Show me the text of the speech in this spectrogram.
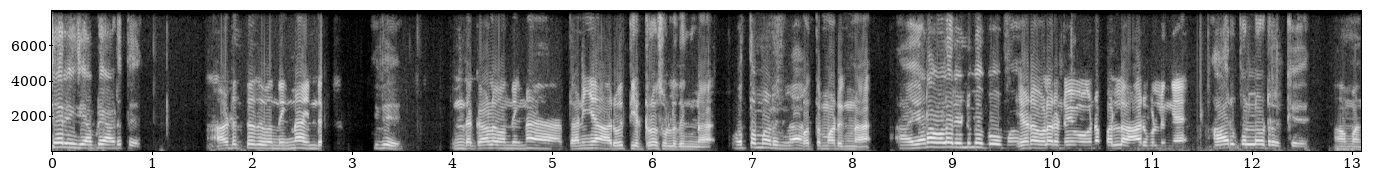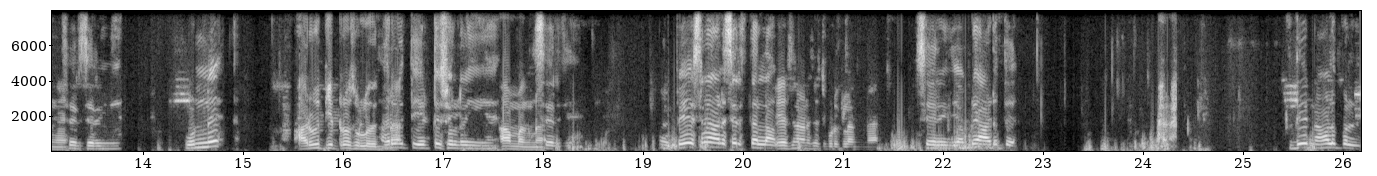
சரிங்க ஜி அப்படியே அடுத்து. அடுத்தது வந்தீங்கன்னா இந்த இது? இந்த காலை வந்தீங்கன்னா தனியா அறுபத்தி எட்டு ரூபா சொல்லுதுங்கண்ணா. ஒத்த மாடுங்களா? ஒத்த மாடுங்கண்ணா. இடம் வளம் ரெண்டுமே போகுமா? இடம் விலை ரெண்டுமே போகுங்கன்னா பல்லு ஆறு பல்லுங்க. ஆறு பல்லோட இருக்கு. ஆமாங்க. சரி சரிங்க. ஒன்று அறுபத்தி எட்டு ரூபா சொல்லுதுங்கண்ணா. அறுபத்தி எட்டு சொல்றீங்க. ஆமாங்கண்ணா. சரி சரி. பேசினா அனுசரித்து தரலாம்? பேசினா அனுசரிச்சு கொடுக்கலாங்கண்ணா. சரிங்க அப்படியே அடுத்து. இதே நாலு பல்.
